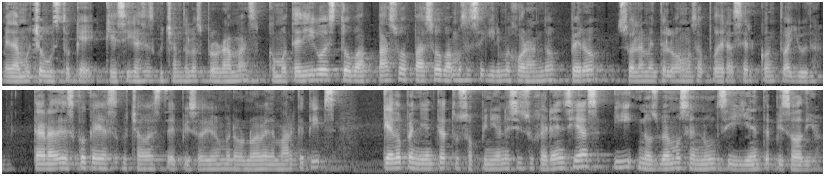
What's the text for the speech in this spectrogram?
me da mucho gusto que, sigas escuchando los programas. Como te digo, esto va paso a paso, vamos a seguir mejorando, pero solamente lo vamos a poder hacer con tu ayuda. Te agradezco que hayas escuchado este episodio número 9 de Marketips. Quedo pendiente a tus opiniones y sugerencias y nos vemos en un siguiente episodio.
